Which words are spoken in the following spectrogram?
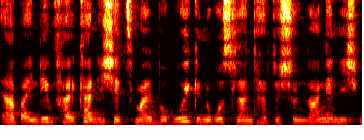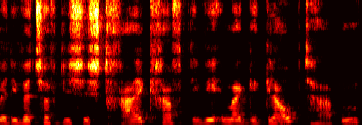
Aber in dem Fall kann ich jetzt mal beruhigen. Russland hatte schon lange nicht mehr die wirtschaftliche Strahlkraft, die wir immer geglaubt haben.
